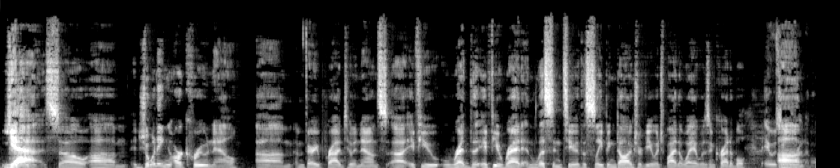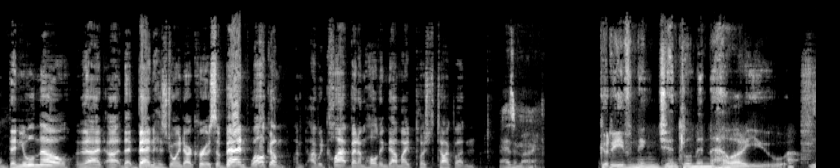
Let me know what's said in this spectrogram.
Yeah, so um, joining our crew now. Um, I'm very proud to announce uh, if you read the if you read and listened to the Sleeping Dogs review, which by the way was incredible. It was um, incredible. then you will know that uh, that Ben has joined our crew. So Ben, welcome. I'm, I would clap, but I'm holding down my push to talk button. As am I. Good evening, gentlemen. How are you?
